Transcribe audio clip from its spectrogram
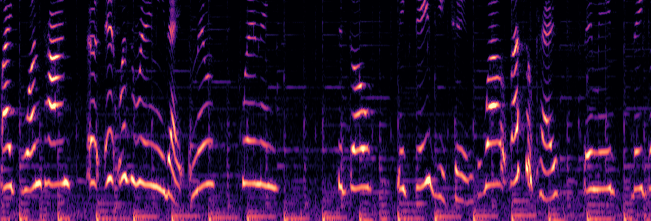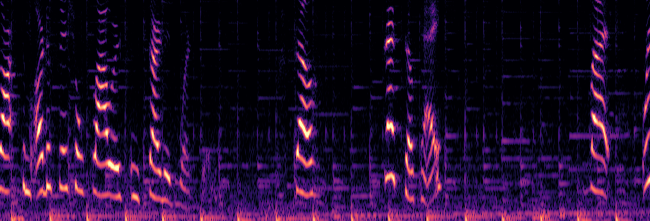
Like one time, it, it was a rainy day, and they were planning to go make daisy chains. Well, that's okay. They made they got some artificial flowers and started working. So that's okay. But when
